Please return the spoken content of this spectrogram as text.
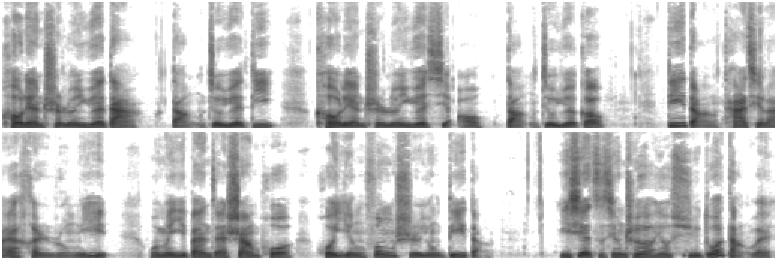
扣链齿轮越大，档就越低；扣链齿轮越小，档就越高。低档踏起来很容易，我们一般在上坡或迎风时用低档。一些自行车有许多档位，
